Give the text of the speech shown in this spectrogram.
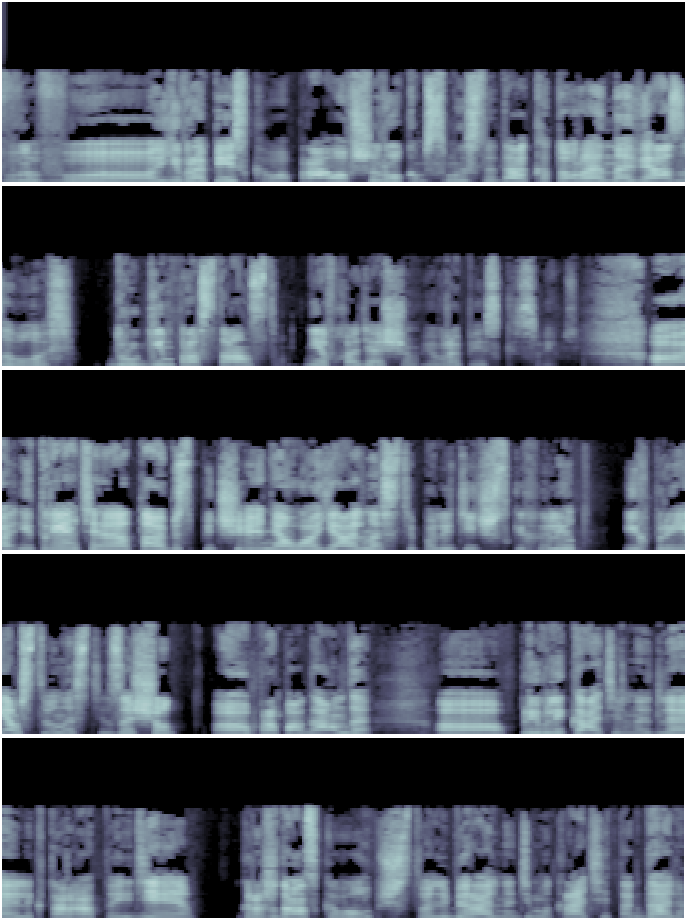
в- в- европейского права в широком смысле, да, которая навязывалась другим пространством, не входящим в Европейский Союз. А, И третье – это обеспечение лояльности политических элит, их преемственности за счет а, пропаганды а, привлекательной для электората идеи гражданского общества, либеральной демократии и так далее.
